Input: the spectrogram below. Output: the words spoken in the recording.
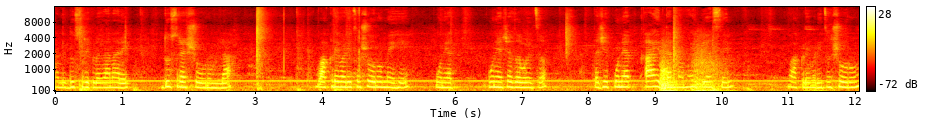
आम्ही दुसरीकडं जाणार आहे. दुसऱ्या शोरूमला वाकडेवाडीचं शोरूम आहे हे. पुण्यात पुण्याच्या जवळचं. तर जे पुण्यात आहे त्यांना माहिती असेल. वाकडेवाडीचं शोरूम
